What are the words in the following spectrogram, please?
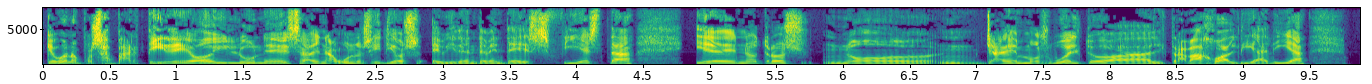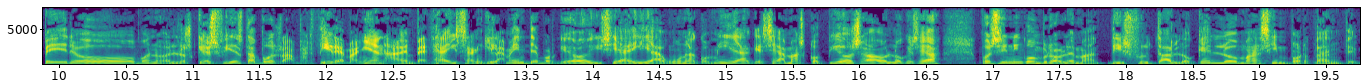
que bueno, pues a partir de hoy, lunes, en algunos sitios evidentemente es fiesta y en otros no, ya hemos vuelto al trabajo, al día a día, pero bueno, en los que es fiesta, pues a partir de mañana empezáis tranquilamente, porque hoy si hay alguna comida que sea más copiosa o lo que sea, pues sin ningún problema, disfrutadlo, que es lo más importante.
